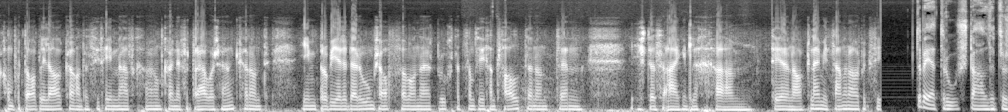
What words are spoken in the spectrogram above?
komfortable Lage gehabt, dass ich ihm einfach können Vertrauen schenken und ihm probieren den Raum schaffen, den er braucht, um sich zu entfalten. Und dann ist das eigentlich ähm, sehr eine angenehme Zusammenarbeit gewesen. Der Beat Rustaller, der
